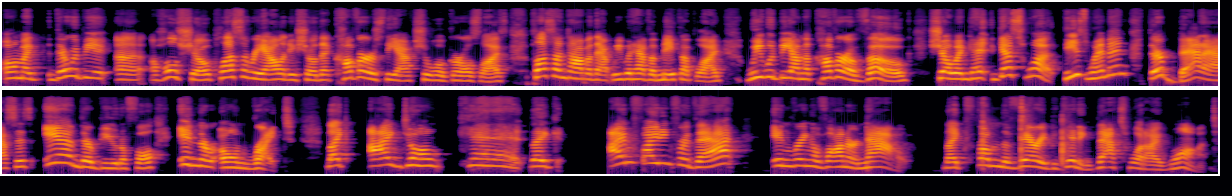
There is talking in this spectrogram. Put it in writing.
oh my, there would be a, a, whole show plus a reality show that covers the actual girls' lives. Plus, on top of that, we would have a makeup line. We would be on the cover of Vogue showing, guess what? These women, they're badasses and they're beautiful in their own right. Like, I don't get it. Like, I'm fighting for that in Ring of Honor now. Like, from the very beginning, that's what I want.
